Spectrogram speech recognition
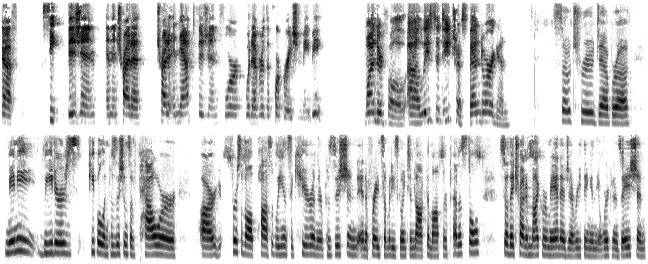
uh, seek vision and then try to try to enact vision for whatever the corporation may be. Wonderful, uh, Lisa Dietrich, Bend, Oregon. So true, Deborah many leaders, people in positions of power, are first of all possibly insecure in their position and afraid somebody's going to knock them off their pedestal. So they try to micromanage everything in the organization.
